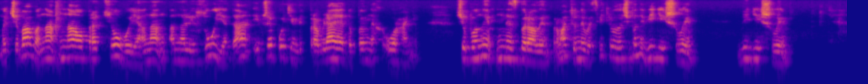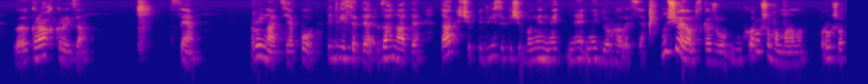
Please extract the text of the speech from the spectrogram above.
мечова вона наопрацьовує, вона аналізує да, і вже потім відправляє до певних органів, щоб вони не збирали інформацію, не висвітлювали, щоб вони відійшли відійшли. Е, Крах, криза. Все. Руйнація. По підвісити, загнати так, щоб підвісити, щоб вони не, не, не дергалися. Ну, що я вам скажу? Хорошого мало. Хорошого.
